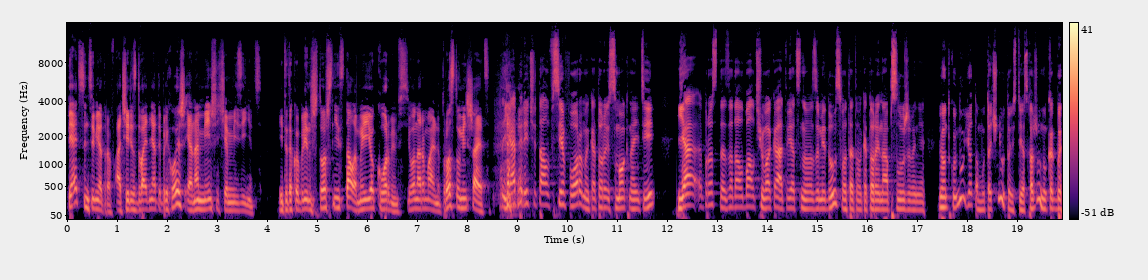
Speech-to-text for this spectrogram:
5 сантиметров, а через два дня ты приходишь, и она меньше, чем мизинец. И ты такой, блин, что ж с ней стало? Мы ее кормим, все нормально, просто уменьшается. Я перечитал все форумы, которые смог найти. Я просто задолбал чувака, ответственного за Медуз, вот этого, который на обслуживании. И он такой, ну, я там уточню, то есть я схожу, ну, как бы,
